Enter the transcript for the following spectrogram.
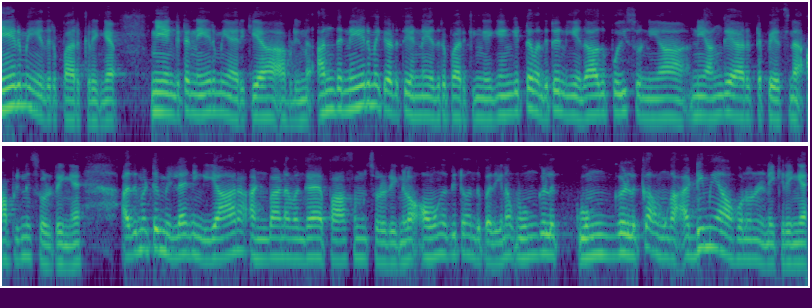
நேர்மையை எதிர்பார்க்குறீங்க. நீ என்கிட்ட நேர்மையாக இருக்கியா? அப்படின்னு. அந்த நேர்மைக்கு அடுத்து என்ன எதிர்பார்க்கீங்க? என்கிட்ட வந்துட்டு நீ ஏதாவது பொய் சொன்னியா? நீ அங்கே யார்கிட்ட பேசின? அப்படின்னு சொல்கிறீங்க அது மட்டும் இல்லை நீங்கள் யாரை அன்பானவங்க பாசம்னு சொல்கிறீங்களோ அவங்கக்கிட்ட வந்து பார்த்தீங்கன்னா உங்களுக்கு உங்களுக்கு அவங்க அடிமை ஆகணும்னு நினைக்கிறீங்க?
